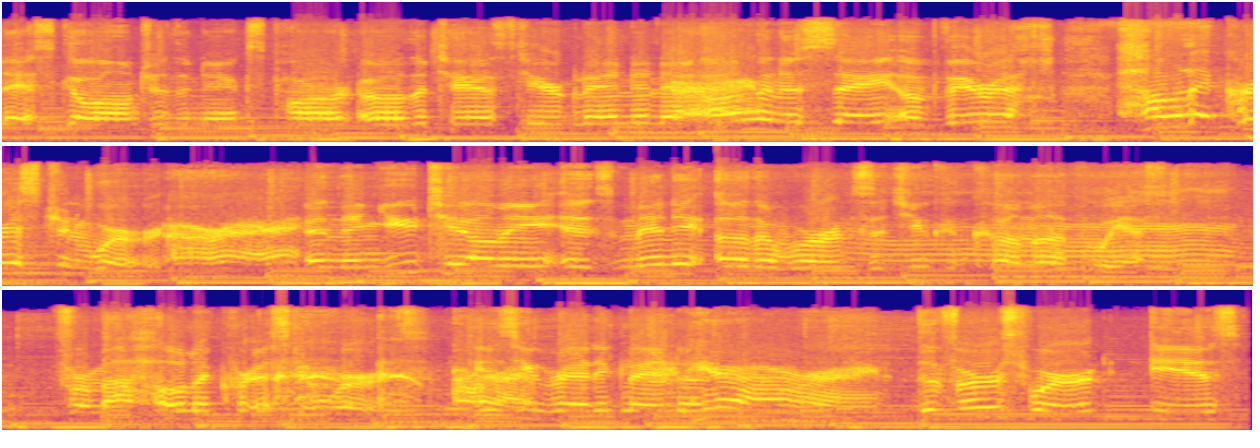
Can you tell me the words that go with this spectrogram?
let's go on to the next part of the test here, Glenda. Now, I'm going to say a very holy Christian word. All right. And then you tell me as many other words that you can come up with for my holy Christian words. All Is right. you ready, Glenda? Yeah, all right. The first word is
